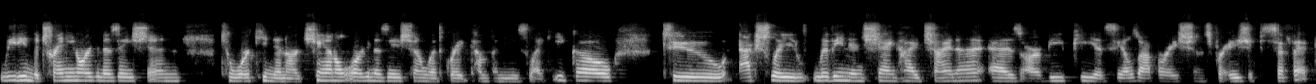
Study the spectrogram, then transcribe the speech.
leading the training organization to working in our channel organization with great companies like EECO to actually living in Shanghai, China as our VP of sales operations for Asia Pacific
